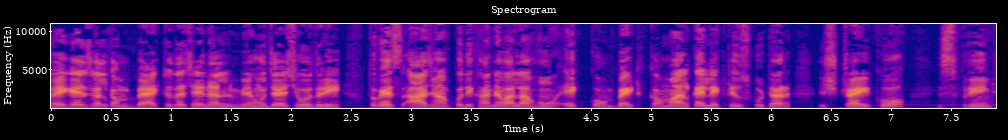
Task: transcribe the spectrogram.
तो guys welcome back to the channel मैं हूँ जय चौधरी। तो गैस आज मैं आपको दिखाने वाला हूँ एक कॉम्पैक्ट कमाल का इलेक्ट्रिक स्कूटर स्ट्राइको स्प्रिंट।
